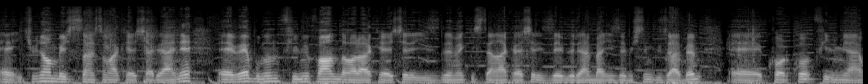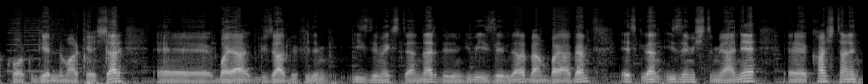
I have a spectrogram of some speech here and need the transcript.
e, 2015 sanırsam arkadaşlar yani. E, ve bunun filmi falan da var arkadaşlar. izlemek isteyen arkadaşlar izleyebilir. Yani ben izlemiştim. Güzel bir e, korku film yani korku gerilim arkadaşlar. E, baya güzel bir film izlemek isteyenler dediğim gibi izleyebilirler. Ben baya ben eskiden izlemiştim yani. E, kaç tane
